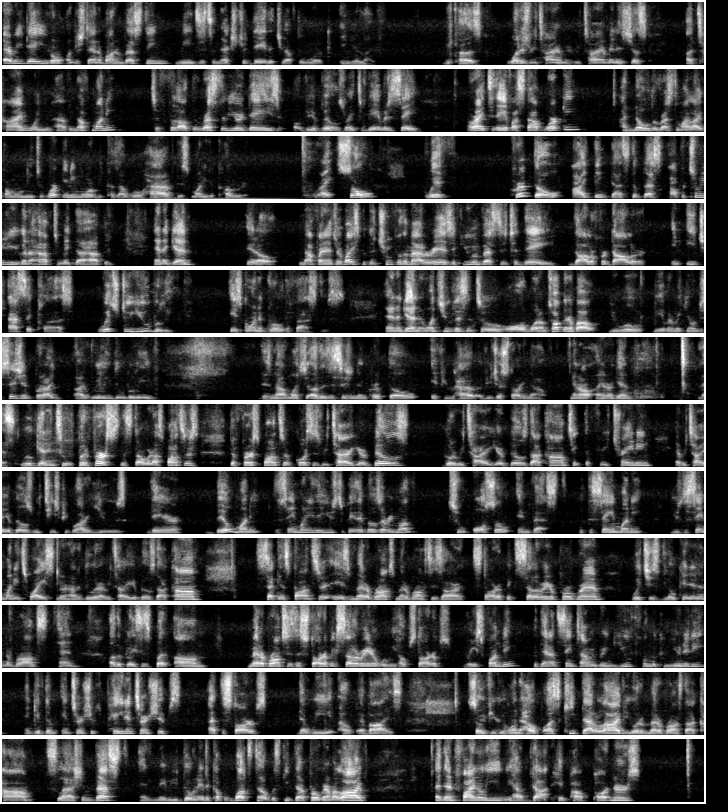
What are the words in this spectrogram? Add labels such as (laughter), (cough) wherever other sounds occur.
every day you don't understand about investing means it's an extra day that you have to work in your life. Because what is retirement? Retirement is just a time when you have enough money to fill out the rest of your days of your bills, right? To be able to say, all right, today, if I stop working, I know the rest of my life I won't need to work anymore because I will have this money to cover it. Right. So with crypto, I think that's the best opportunity you're going to have to make that happen. And again, you know, not financial advice, but the truth of the matter is if you invested today, dollar for dollar in each asset class, which do you believe is going to grow the fastest? And again, once you listen to all what I'm talking about, you will be able to make your own decision. But I, I really do believe there's not much other decision than crypto if you have if you're just starting out. You know, and again, let's we'll get into it. But first, let's start with our sponsors. The first sponsor, of course, is Retire Your Bills. Go to retireyourbills.com, take the free training. At Retire Your Bills, we teach people how to use their bill money, the same money they use to pay their bills every month, to also invest with the same money. Use the same money twice. Learn how to do it at retireyourbills.com. Second sponsor is MetaBronx. MetaBronx is our startup accelerator program, which is located in the Bronx and other places. But um, MetaBronx is a startup accelerator where we help startups raise funding, but then at the same time, we bring youth from the community and give them internships, paid internships at the startups that we help advise. So if you want to help us keep that alive, you go to metabronx.com slash invest and maybe you donate a couple bucks to help us keep that program alive. And then finally, we have Dot Hip Hop Partners.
